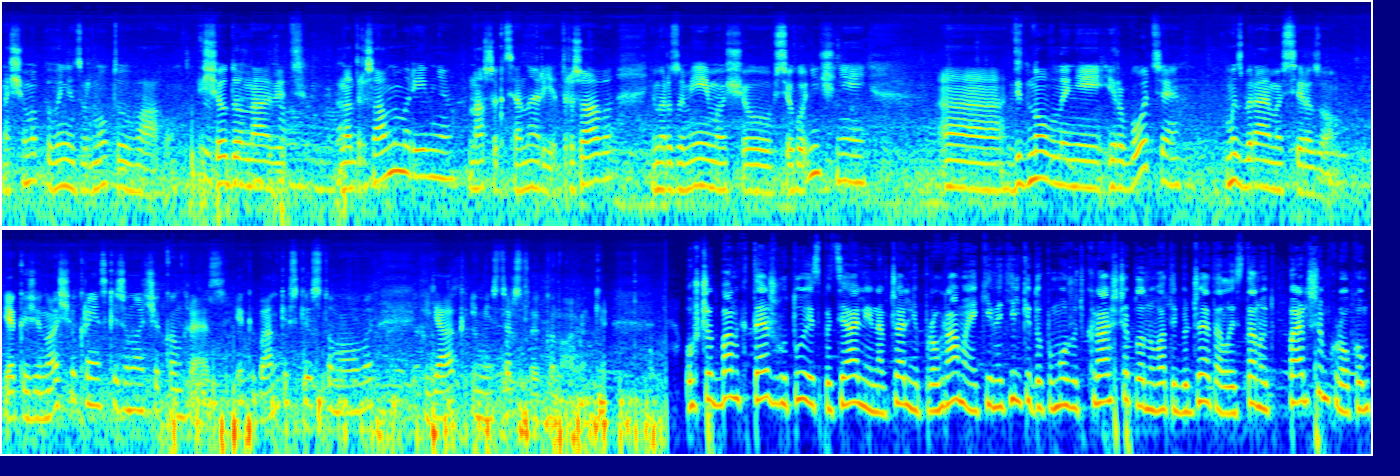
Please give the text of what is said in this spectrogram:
на що ми повинні звернути увагу. І щодо навіть на державному рівні наш акціонер є держава, і ми розуміємо, що в сьогоднішній е, відновленій і роботі ми збираємо всі разом. Як і жіночий український жіночий конгрес, як і банківські установи, як і Міністерство економіки. Ощадбанк теж готує спеціальні навчальні програми, які не тільки допоможуть краще планувати бюджет, але й стануть першим кроком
